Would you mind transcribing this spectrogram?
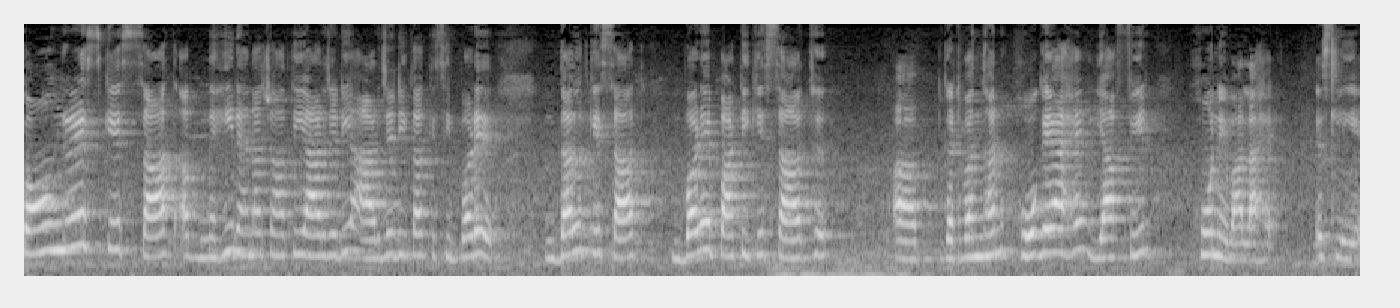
कांग्रेस के साथ अब नहीं रहना चाहती आरजेडी। आरजेडी का किसी बड़े दल के साथ, बड़े पार्टी के साथ गठबंधन हो गया है या फिर होने वाला है। इसलिए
